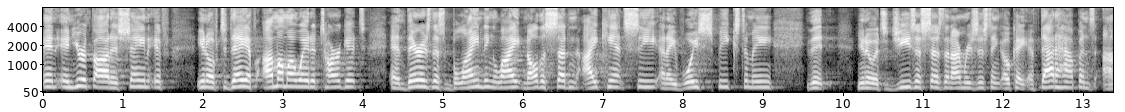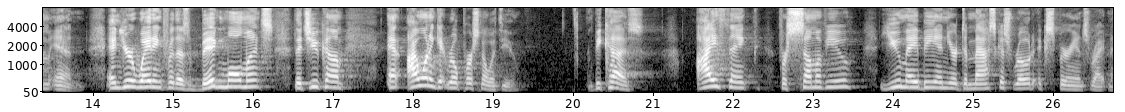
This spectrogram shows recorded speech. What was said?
And, and your thought is, Shane, if, you know, if today, if I'm on my way to Target and there is this blinding light and all of a sudden I can't see and a voice speaks to me that, you know, it's Jesus says that I'm resisting, okay, if that happens, I'm in. And you're waiting for this big moment that you come. And I want to get real personal with you because I think for some of you, you may be in your Damascus Road experience right now.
